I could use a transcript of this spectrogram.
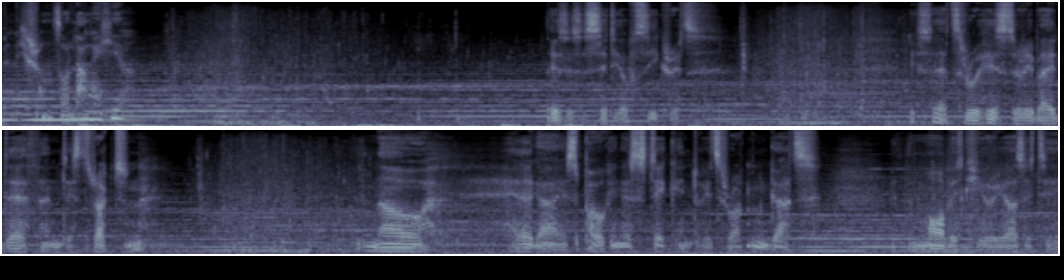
Bin ich schon so lange hier? This is a city of secrets. Beset through history by death and destruction. And now, Helga is poking a stick into its rotten guts with the morbid curiosity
